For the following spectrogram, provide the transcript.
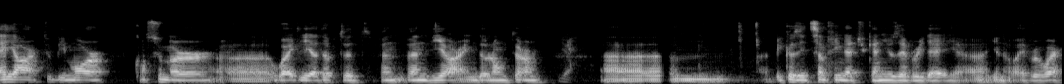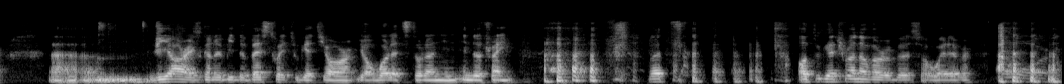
AR to be more consumer uh, widely adopted than, than VR in the long term. Yeah. Um, because it's something that you can use every day, uh, you know, everywhere. Um, VR is going to be the best way to get your, your wallet stolen in, in the train, but or to get run over a bus or whatever. or,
